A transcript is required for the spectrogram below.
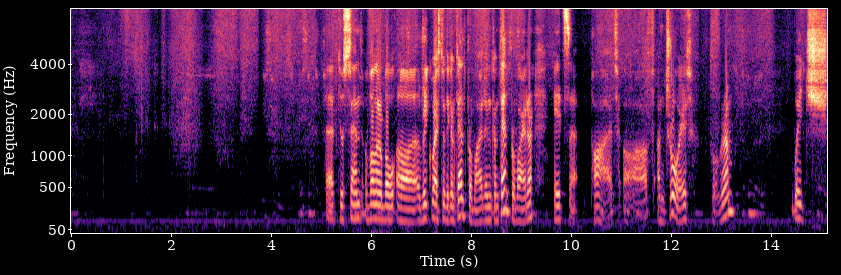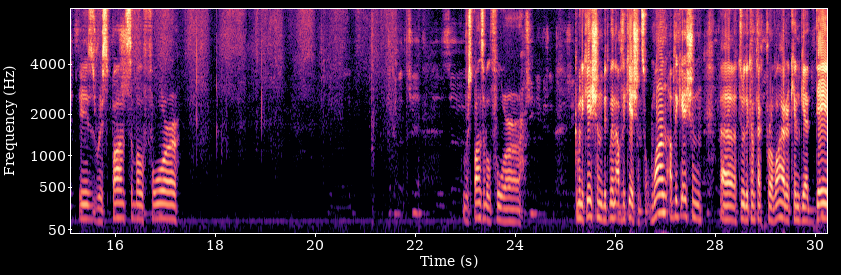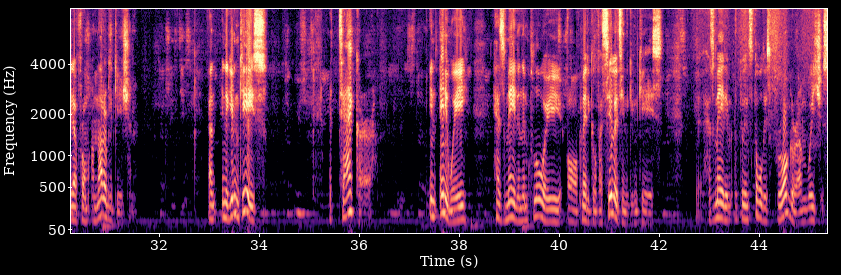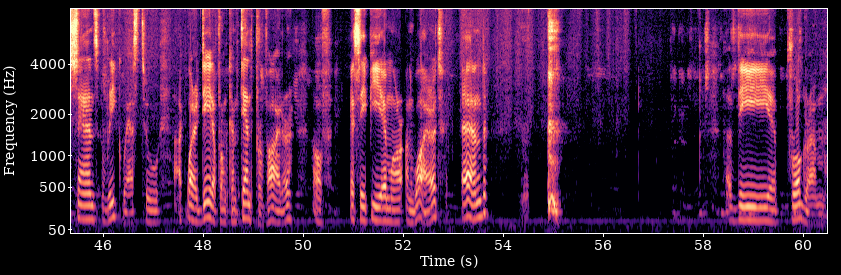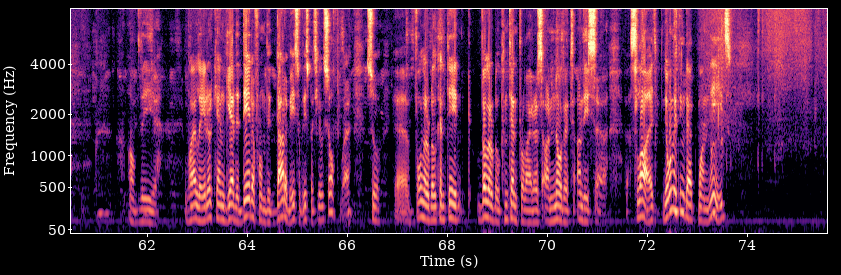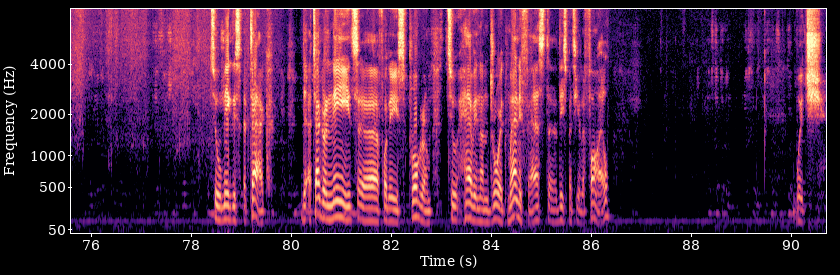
uh, to send vulnerable uh, request to the content provider. And content provider, it's a part of Android program, which is responsible for responsible for communication between applications. So one application uh, to the contact provider can get data from another application. And in a given case, attacker in any way has made an employee of medical facility in a given case has made him to install this program which sends requests to acquire data from content provider of SAP MR Unwired and the uh, program of the violator can get the data from the database of this particular software. So uh, vulnerable content vulnerable content providers are noted on this uh, slide. The only thing that one needs to make this attack, the attacker needs uh, for this program to have in Android manifest uh, this particular file, which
